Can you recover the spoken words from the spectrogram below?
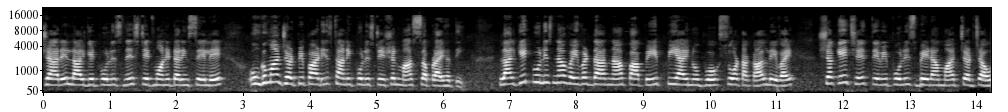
જ્યારે લાલગેટ પોલીસને સ્ટેટ મોનિટરિંગ સેલે ઊંઘમાં ઝડપી પાડી સ્થાનિક પોલીસ સ્ટેશનમાં સપડાઈ હતી. લાલગેટ પોલીસના વહીવટદારના પાપે પીઆઈનો ભોગ સો ટકા લેવાઈ શકે છે તેવી પોલીસ બેડામાં ચર્ચાઓ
